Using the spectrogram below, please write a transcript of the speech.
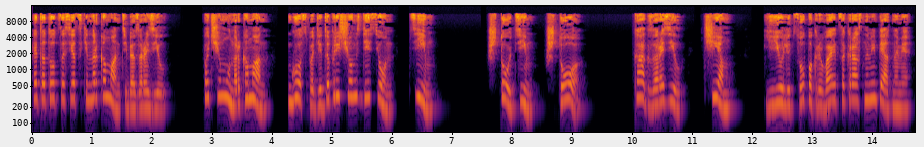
это тот соседский наркоман тебя заразил. Почему наркоман? Господи, да при чем здесь он? Тим. Что, Тим? Что? Как заразил? Чем? Ее лицо покрывается красными пятнами,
